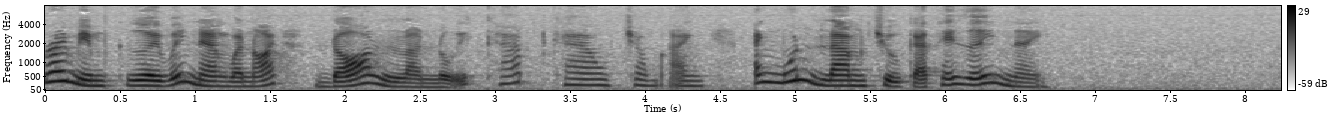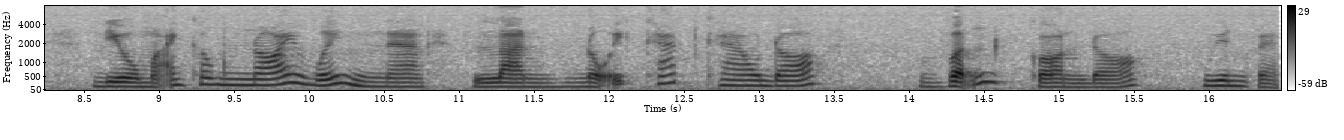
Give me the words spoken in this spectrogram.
Ray mỉm cười với nàng và nói, đó là nỗi khát khao trong anh. Anh muốn làm chủ cả thế giới này. Điều mà anh không nói với nàng là nỗi khát khao đó vẫn còn đó, nguyên vẹn.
